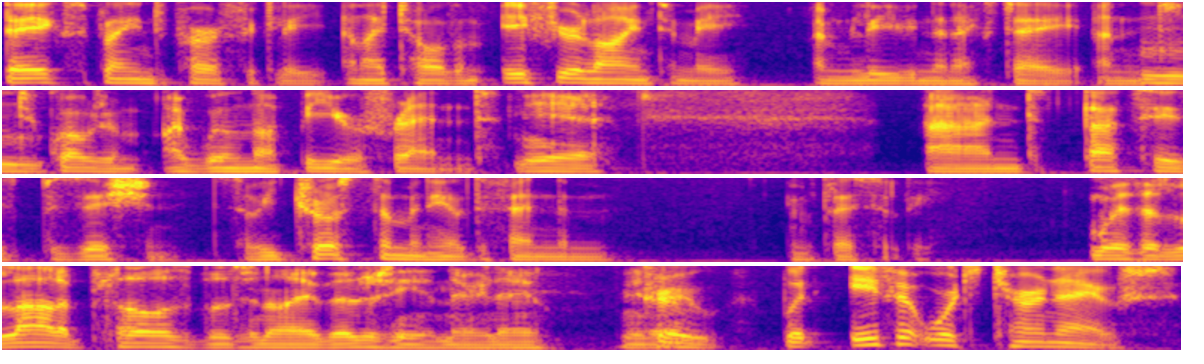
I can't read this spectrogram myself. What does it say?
They explained perfectly. And I told them, if you're lying to me, I'm leaving the next day. And mm. to quote him, I will not be your friend. Yeah. And that's his position. So he trusts them and he'll defend them implicitly. With a lot of plausible deniability in there now. you know. True. But if it were to turn out,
